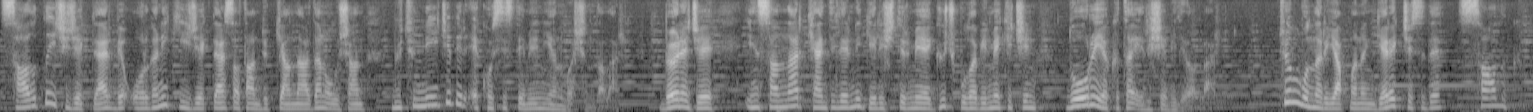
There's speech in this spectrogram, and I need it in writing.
sağlıklı içecekler ve organik yiyecekler satan dükkanlardan oluşan bütünleyici bir ekosistemin yanı başındalar. Böylece insanlar kendilerini geliştirmeye güç bulabilmek için doğru yakıta erişebiliyorlar. Tüm bunları yapmanın gerekçesi de sağlık.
